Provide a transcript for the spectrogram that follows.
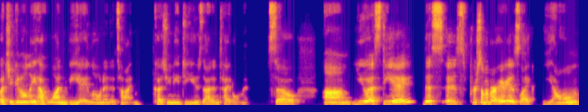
but you can only have one VA loan at a time because you need to use that entitlement. So um, USDA, this is for some of our areas like Yelm,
